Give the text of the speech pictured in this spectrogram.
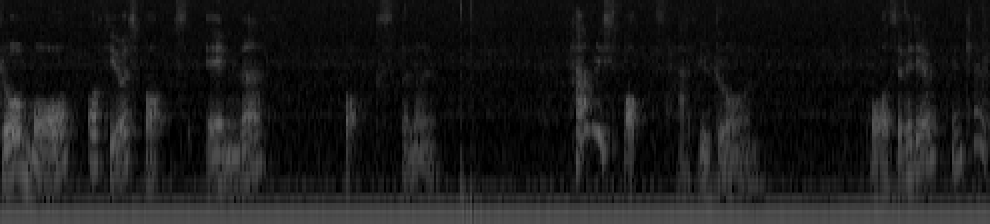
Draw more or fewer spots in the box below. How many spots have you drawn? Pause the video and count.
